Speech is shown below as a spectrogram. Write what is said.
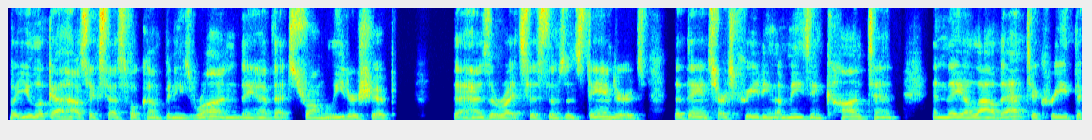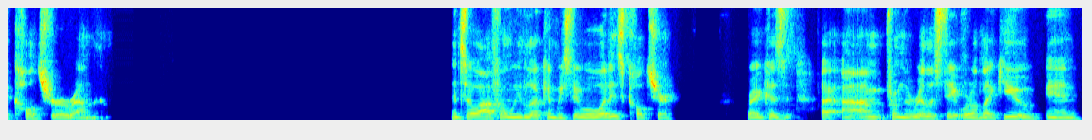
but you look at how successful companies run, they have that strong leadership that has the right systems and standards that then starts creating amazing content and they allow that to create the culture around them. And so often we look and we say, well, what is culture? Right? Because I'm from the real estate world like you. And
